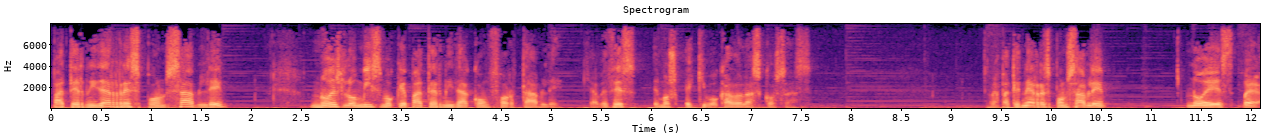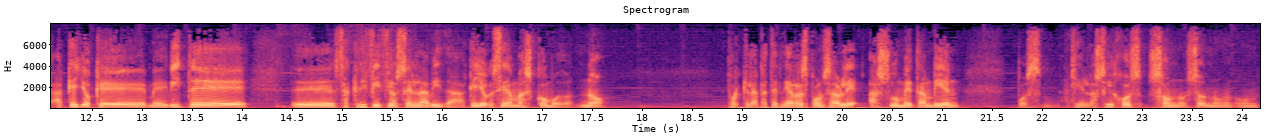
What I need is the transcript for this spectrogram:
paternidad responsable no es lo mismo que paternidad confortable, que a veces hemos equivocado las cosas. La paternidad responsable no es aquello que me evite eh, sacrificios en la vida, aquello que sea más cómodo, no. Porque la paternidad responsable asume también pues que los hijos son, son un,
